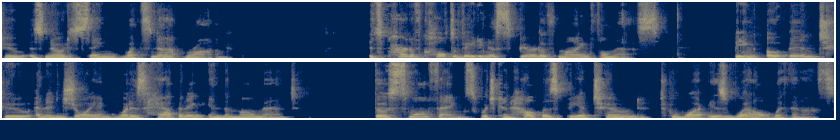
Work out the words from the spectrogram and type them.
to as noticing what's not wrong. It's part of cultivating a spirit of mindfulness, being open to and enjoying what is happening in the moment, those small things which can help us be attuned to what is well within us.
